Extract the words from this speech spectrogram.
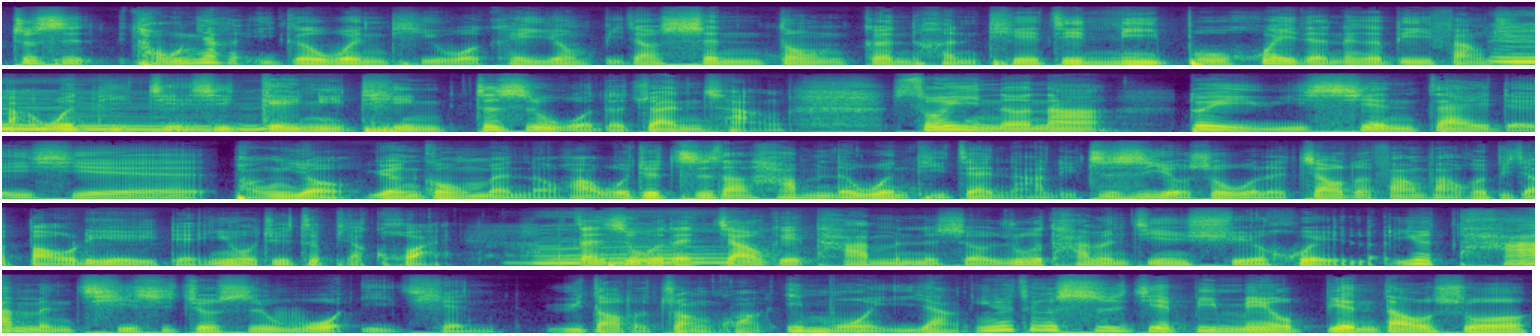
就是同样一个问题，我可以用比较生动跟很贴近你不会的那个地方去把问题解析给你听，这是我的专长。所以呢，那对于现在的一些朋友、员工们的话，我就知道他们的问题在哪里。只是有时候我的教的方法会比较暴烈一点，因为我觉得这比较快。但是我在教给他们的时候，如果他们今天学会了，因为他们其实就是我以前遇到的状况一模一样。因为这个世界并没有变到说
